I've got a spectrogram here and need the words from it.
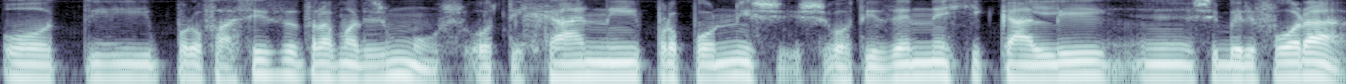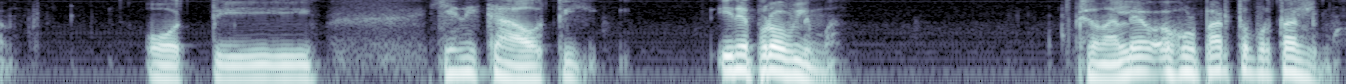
Ότι προφασίζεται τραυματισμούς, ότι χάνει προπονήσεις, ότι δεν έχει καλή ε, συμπεριφορά, ότι γενικά ότι είναι πρόβλημα. Ξαναλέω, έχουν πάρει το πρωτάθλημα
